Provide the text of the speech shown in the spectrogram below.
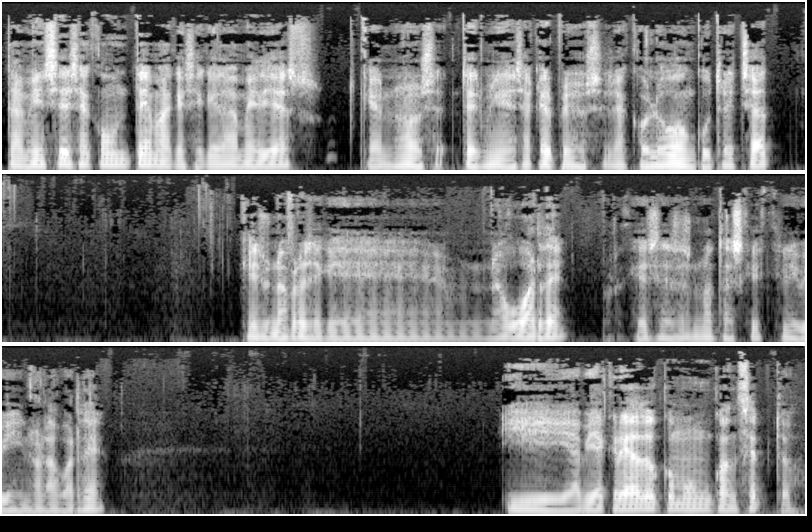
También se sacó un tema que se quedó a medias, que no terminé de sacar, pero se sacó luego en Cutrechat, que es una frase que no guardé, porque es esas notas que escribí y no la guardé. Y había creado como un concepto.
